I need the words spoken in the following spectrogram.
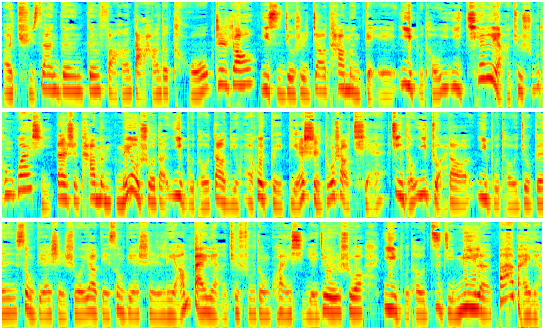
呃，曲三根跟仿行打行的头支招，意思就是叫他们给易捕头一千两去疏通关系，但是他们没有说到易捕头到底呃会给。典史多少钱？镜头一转到易捕头，就跟宋典史说要给宋典史两百两去疏通关系，也就是说易捕头自己眯了八百两，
